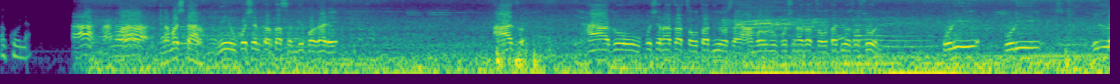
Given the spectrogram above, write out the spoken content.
अकोला. नमस्कार. मी उपोषणकर्ता संदीप बगाडे. आज हा जो उपोषणाचा चौथा दिवस आहे आमरण उपोषणाचा चौथा दिवस असून कोळी कोळी भिल्ल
